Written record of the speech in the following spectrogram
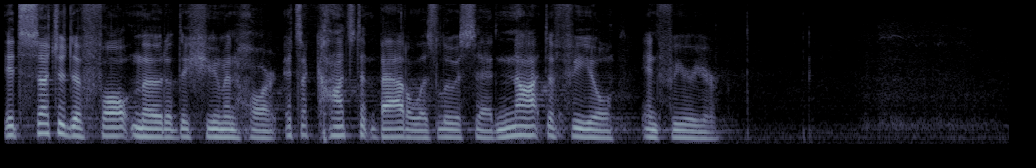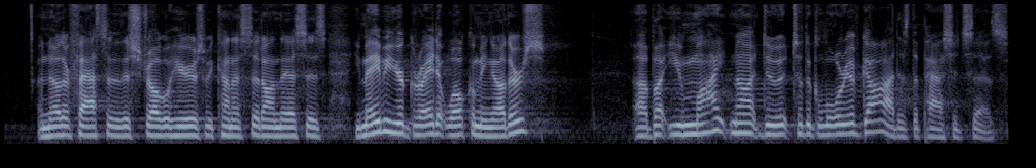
It's such a default mode of the human heart. It's a constant battle, as Lewis said, not to feel inferior. Another facet of this struggle here, as we kind of sit on this, is maybe you're great at welcoming others, uh, but you might not do it to the glory of God, as the passage says.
